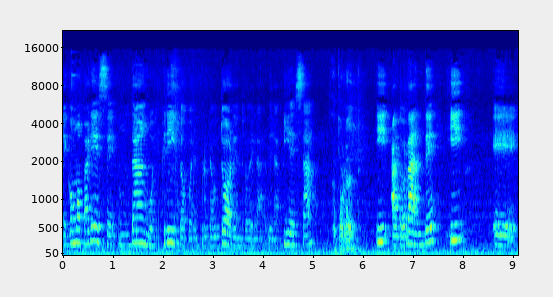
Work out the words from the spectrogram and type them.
de cómo aparece un tango escrito por el propio autor dentro de la, de la pieza. Atorrante. Y atorrante, y eh,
